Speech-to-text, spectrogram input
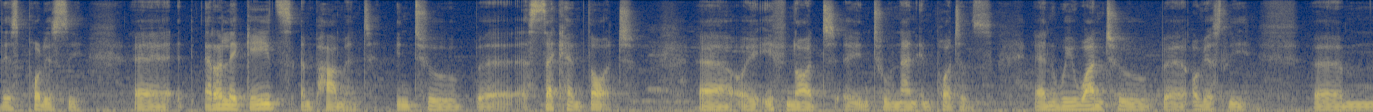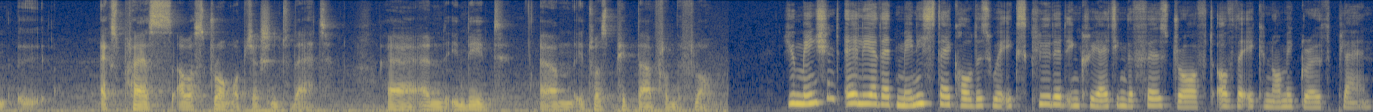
this policy uh, relegates empowerment into uh, a second thought, uh, or if not into non-importance. And we want to uh, obviously um, express our strong objection to that. Uh, and indeed, um, it was picked up from the floor. You mentioned earlier that many stakeholders were excluded in creating the first draft of the economic growth plan.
